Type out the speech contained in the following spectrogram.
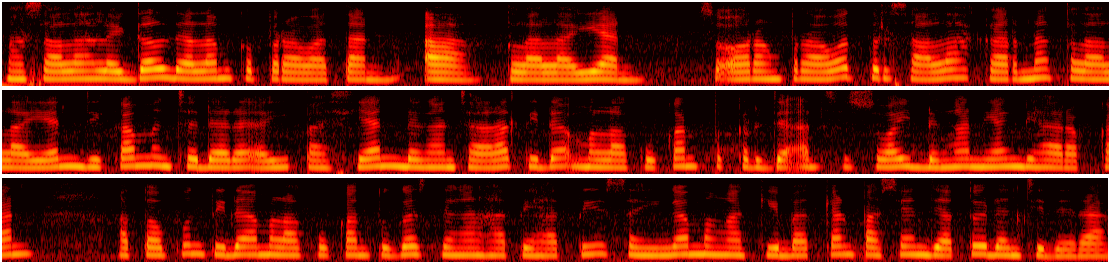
Masalah legal dalam keperawatan A. Kelalaian Seorang perawat bersalah karena kelalaian jika mencederai pasien dengan cara tidak melakukan pekerjaan sesuai dengan yang diharapkan ataupun tidak melakukan tugas dengan hati-hati sehingga mengakibatkan pasien jatuh dan cedera.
